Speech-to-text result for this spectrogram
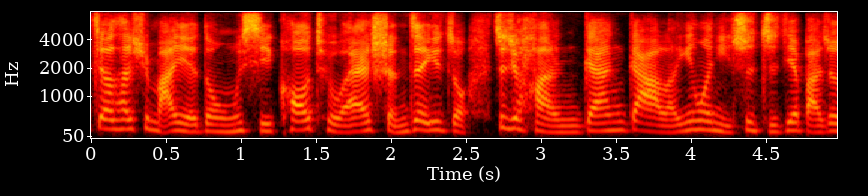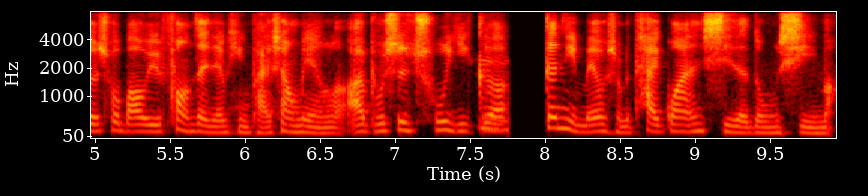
叫他去买你的东西，call to action 这一种，这就很尴尬了，因为你是直接把这个臭鲍鱼放在你的品牌上面了，而不是出一个跟你没有什么太关系的东西嘛。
